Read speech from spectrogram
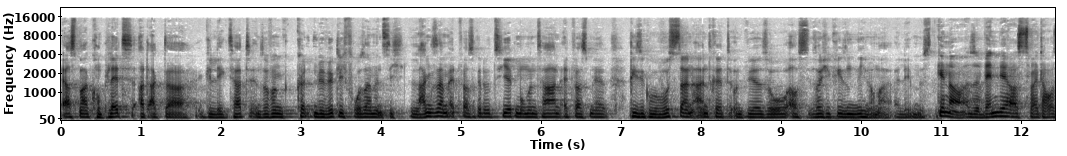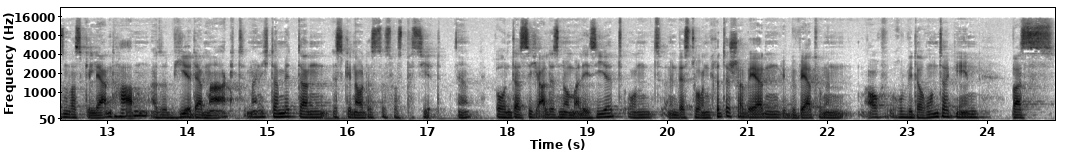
erstmal komplett ad acta gelegt hat. Insofern könnten wir wirklich froh sein, wenn es sich langsam etwas reduziert, momentan etwas mehr Risikobewusstsein eintritt und wir so aus solche Krisen nicht nochmal erleben müssten. Genau, also wenn wir aus 2000 was gelernt haben, also wir der Markt, meine ich damit, dann ist genau das das, was passiert. Ja? und dass sich alles normalisiert und Investoren kritischer werden, die Bewertungen auch wieder runtergehen, was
